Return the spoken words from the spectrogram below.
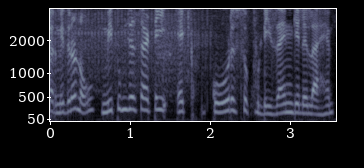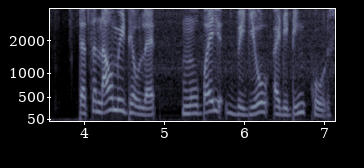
तर मित्रांनो मी तुमच्यासाठी एक कोर्स डिझाईन केलेला आहे. त्याचं नाव मी ठेवलं आहे mobile video editing course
